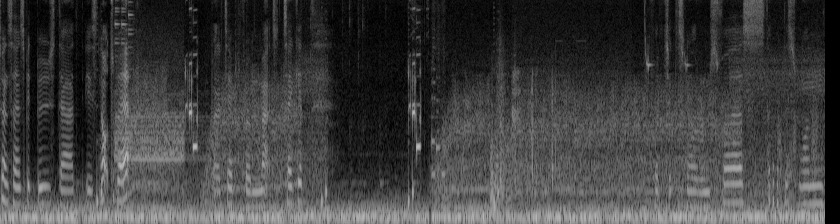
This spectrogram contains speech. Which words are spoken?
Ooh, sensor and speed boost, that is not too bad. But I I prefer Matt to take it. Let's check the small rooms first. Step this one.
